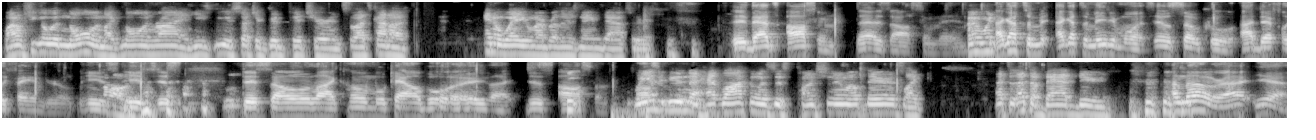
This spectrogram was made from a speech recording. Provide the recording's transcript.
"Why don't you go with Nolan, like Nolan Ryan? He's he was such a good pitcher." And so that's kind of, in a way, my brother's named after. Dude, That's awesome. That is awesome, man. I mean, when, I got to I got to meet him once. It was so cool. I definitely fangirled. He's Oh. he's just this old like humble cowboy, like just awesome. we had awesome the dude in the headlock and was just punching him up there. It's like that's a, that's a bad dude. I know, right? Yeah,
